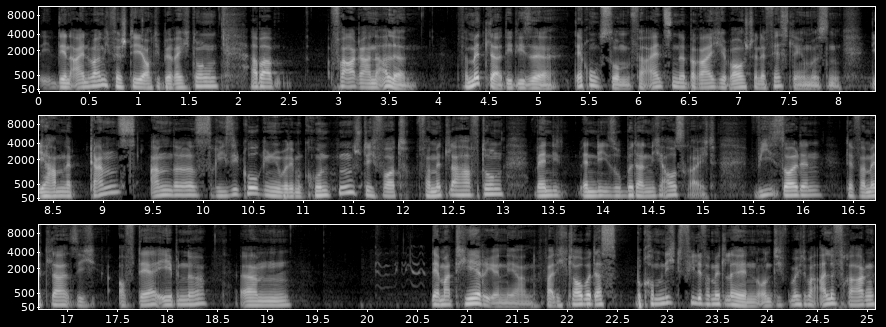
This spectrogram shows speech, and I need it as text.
den Einwand, ich verstehe auch die Berechnungen, aber Frage an alle. Vermittler, die diese Deckungssummen für einzelne Bereiche, Bausteine festlegen müssen, die haben ein ganz anderes Risiko gegenüber dem Kunden, Stichwort Vermittlerhaftung, wenn die, wenn die Summe dann nicht ausreicht. Wie soll denn der Vermittler sich auf der Ebene ähm, der Materie nähern? Weil ich glaube, das bekommen nicht viele Vermittler hin. Und ich möchte mal alle fragen,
